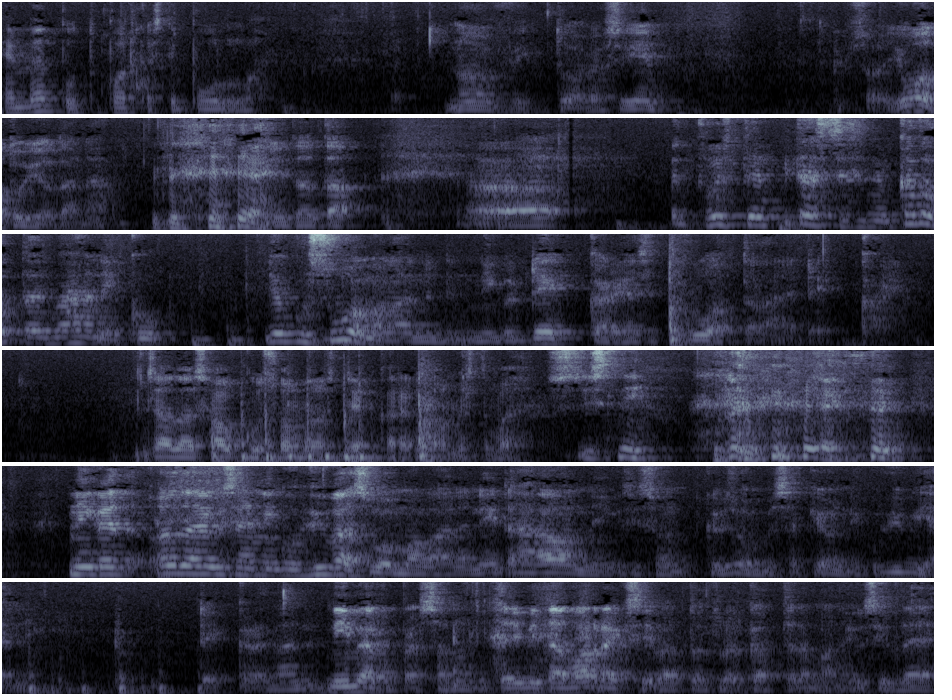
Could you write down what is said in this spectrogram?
En mä puhuttu podcasti pullo. no vittu aika siinä, kyllä se on juotu jo tänään. niin tota, uh, että vois tehdä, pitäisi se sinne, katsottaisiin vähän niinku, joku suomalainen niinku dekkari ja sitten ruottalainen dekkari. Saataisiin haukkua suomalaista dekkarin valmista vai? Siis niin. niin kuin, että otetaan joku sellainen niin kuin hyvä suomalainen, niitähän on, niin, siis on, kyllä Suomessakin on niin kuin hyviä niin kuin, dekkareita. Mä en nyt nimen rupea sanoa, mutta ei mitään vareksia välttämättä tule katselemaan niin silleen.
